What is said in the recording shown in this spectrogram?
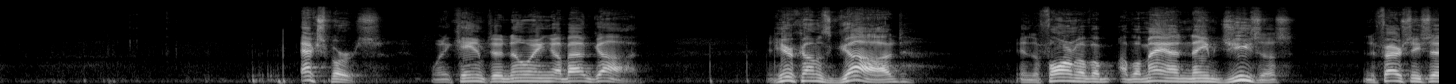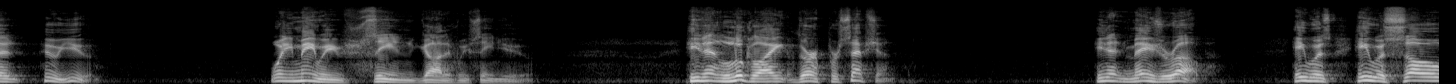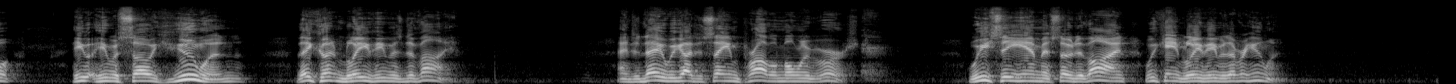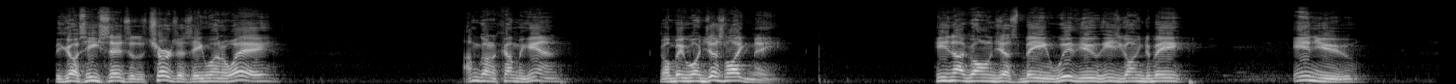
Experts when it came to knowing about God. And here comes God in the form of a, of a man named Jesus. And the Pharisee said, Who are you? What do you mean we've seen God if we've seen you? He didn't look like their perception. He didn't measure up. He was, he was so he, he was so human they couldn't believe he was divine. And today we got the same problem, only reversed. We see him as so divine, we can't believe he was ever human. Because he said to the church as he went away, I'm going to come again. Going to be one just like me. He's not going to just be with you, he's going to be in you.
